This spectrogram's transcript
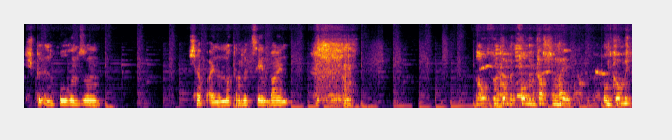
Ich bin ein Hurensohn. Ich hab eine Mutter mit zehn Beinen. raus und komm mit vollen Taschen heim. Und komm mit.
